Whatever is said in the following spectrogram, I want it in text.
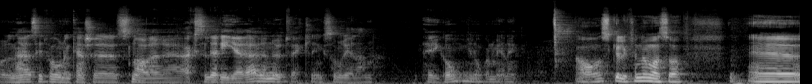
och den här situationen kanske snarare accelererar en utveckling som redan är igång i någon mening. Ja, det skulle kunna vara så. Eh,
